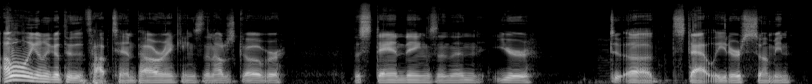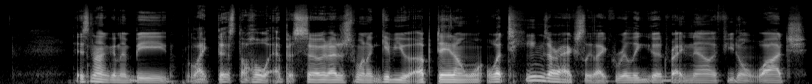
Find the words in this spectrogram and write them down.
I'm only going to go through the top 10 power rankings, then I'll just go over the standings and then your uh, stat leaders. So I mean, it's not going to be like this the whole episode. I just want to give you an update on what, what teams are actually like really good right now if you don't watch,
